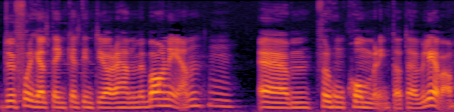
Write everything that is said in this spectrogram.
du får helt enkelt inte göra henne med barn igen. Ehm, för hon kommer inte att överleva.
